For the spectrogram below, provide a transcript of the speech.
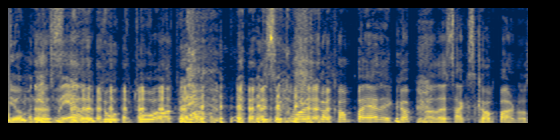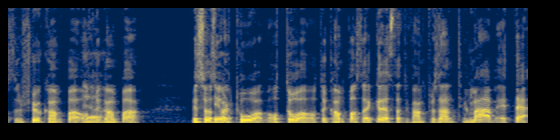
Jo, men i et VM to, to, av- to av Hvis du Hvor mange kamper er det i cupen? Det er seks kamper nå, så sju kamper. Åtte Ja. kamper. Hvis du har spilt to av åtte, to av åtte kamper, så er ikke det 75 Til og med jeg vet det.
